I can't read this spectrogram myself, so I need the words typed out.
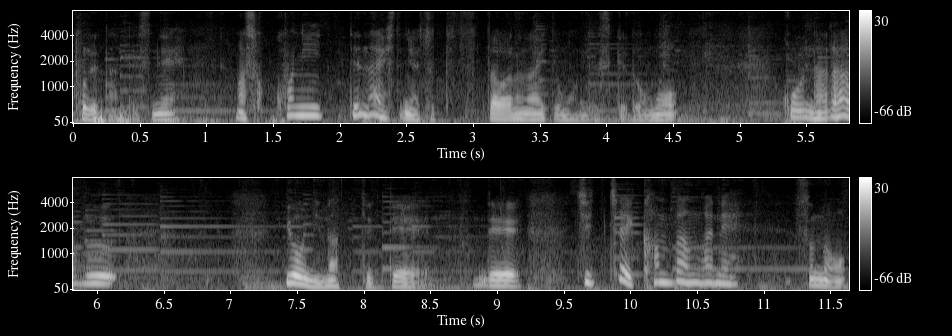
撮れたんですね、まあ、そこに行ってない人にはちょっと伝わらないと思うんですけどもこう並ぶようになっててでちっちゃい看板がねその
